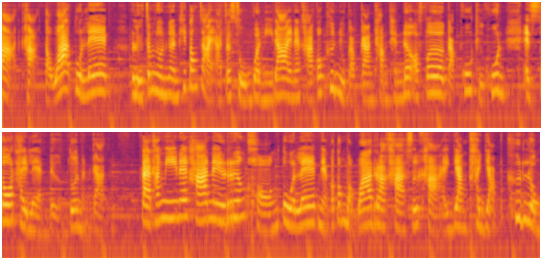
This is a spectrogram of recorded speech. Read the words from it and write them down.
บาทค่ะ แต่ว่าตัวเลขหรือจำนวนเงินที่ต้องจ่ายอาจจะสูงกว่านี้ได้นะคะ ก็ขึ้นอยู่กับการทำ tender offer กับผู้ถือหุ้นเอสโซไทยแลนด์เดิมด้วยเหมือนกัน แต่ทั้งนี้นะคะในเรื่องของตัวเลขเนี่ยก็ต้องบอกว่าราคาซื้อขายยังขยับขึ้นลง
